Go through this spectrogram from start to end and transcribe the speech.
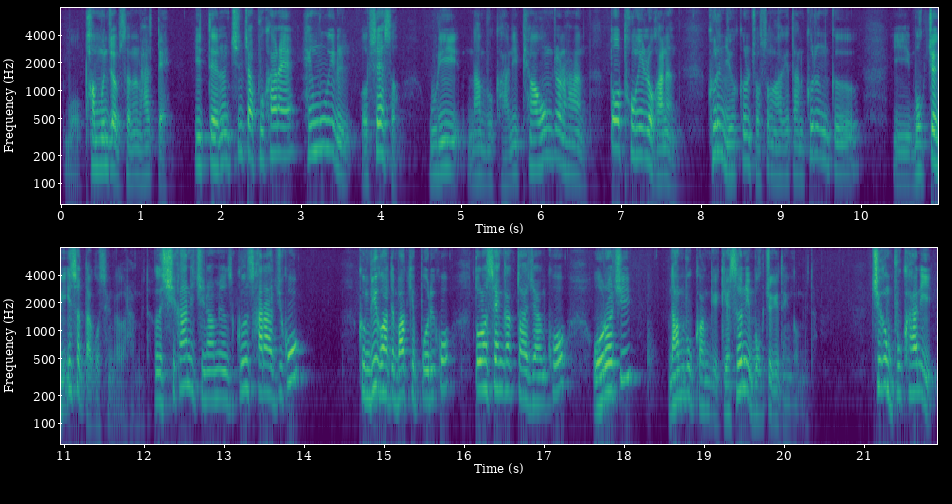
뭐 판문점 선언할 때 이때는 진짜 북한의 핵무기를 없애서 우리 남북한이 평화공존하는 또 통일로 가는 그런 여건을 조성하겠다는 그런 그 이 목적이 있었다고 생각을 합니다. 근데 시간이 지나면서 그건 사라지고 그 미국한테 맡겨버리고 또는 생각도 하지 않고 오로지 남북 관계 개선이 목적이 된 겁니다. 지금 북한이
